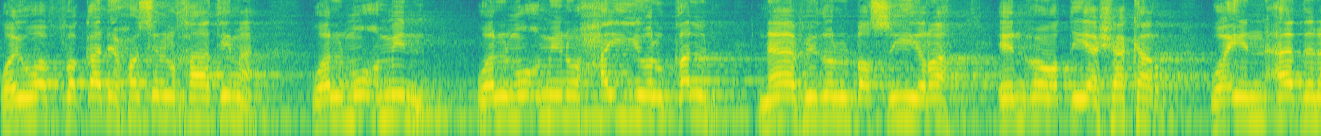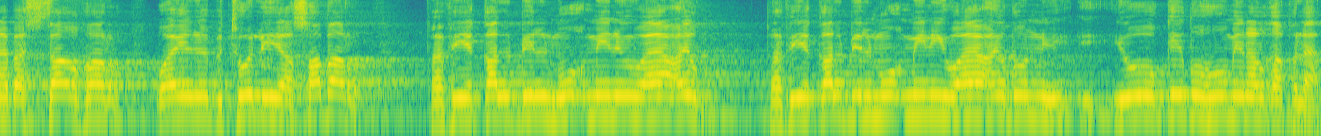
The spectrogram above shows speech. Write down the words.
ويوفق لحسن الخاتمة. والمؤمن والمؤمن حي القلب نافذ البصيرة. إن أعطي شكر وإن أذنب استغفر وإن ابتلي صبر. ففي قلب المؤمن واعظ ففي قلب المؤمن واعظ يوقظه من الغفلة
